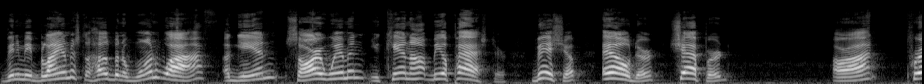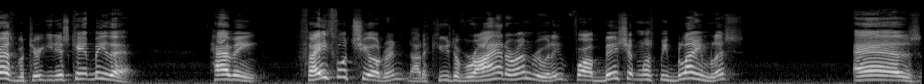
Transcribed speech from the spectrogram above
If any be blameless, the husband of one wife, again, sorry women, you cannot be a pastor, bishop, elder, shepherd, all right, presbyter, you just can't be that. Having faithful children, not accused of riot or unruly, for a bishop must be blameless as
